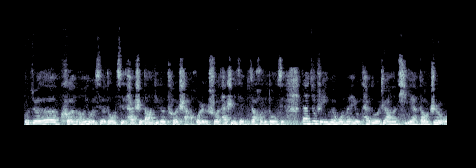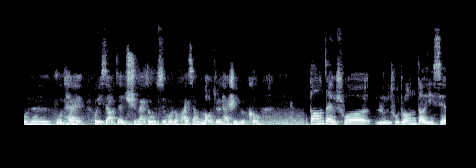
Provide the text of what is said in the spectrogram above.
我觉得可能有些东西它是当地的特产，或者说它是一些比较好的东西，但就是因为我们有太多这样的体验，导致我们不太会想再去买东西或者花钱，我们老觉得它是一个坑。刚刚在说旅途中的一些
